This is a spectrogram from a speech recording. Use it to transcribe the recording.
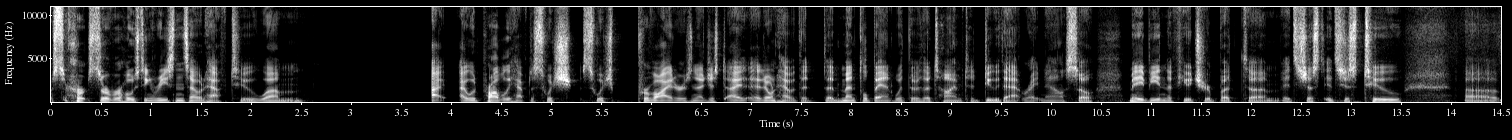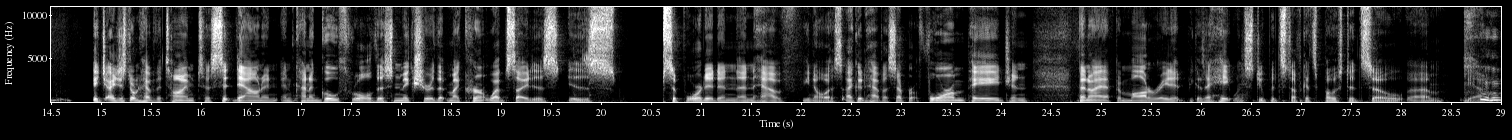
server hosting reasons, I would have to. Um, I, I would probably have to switch switch providers, and I just I, I don't have the, the mental bandwidth or the time to do that right now. So maybe in the future, but um, it's just it's just too. Uh, I just don't have the time to sit down and, and kind of go through all this and make sure that my current website is is supported and then have you know a, I could have a separate forum page and then I have to moderate it because I hate when stupid stuff gets posted. So um, yeah,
